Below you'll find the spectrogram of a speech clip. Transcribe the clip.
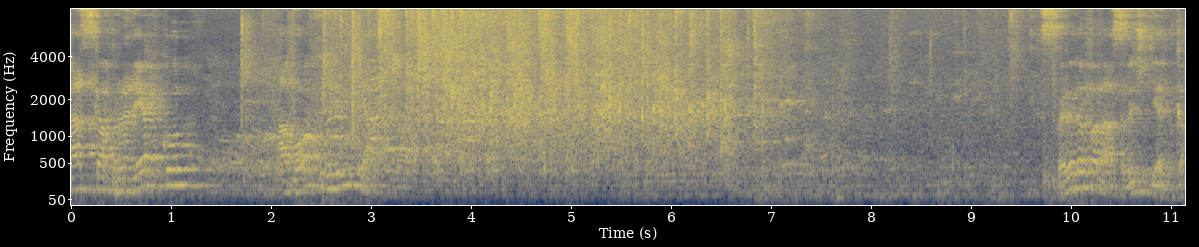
казка про репку або хвилин м'яса. Свиридо Панасович дідка,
